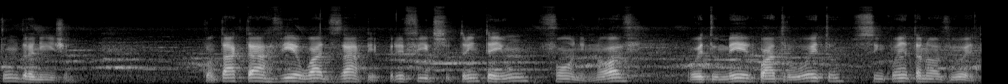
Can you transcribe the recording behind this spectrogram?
Tundra Ninja. Contactar via WhatsApp, prefixo 31, fone 9 8648 5098.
